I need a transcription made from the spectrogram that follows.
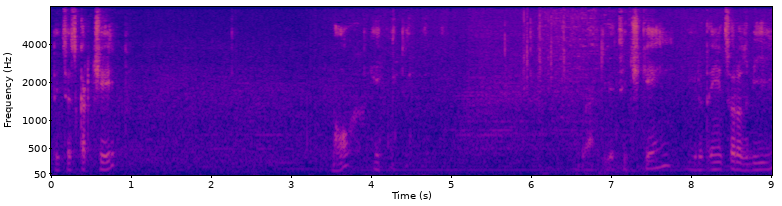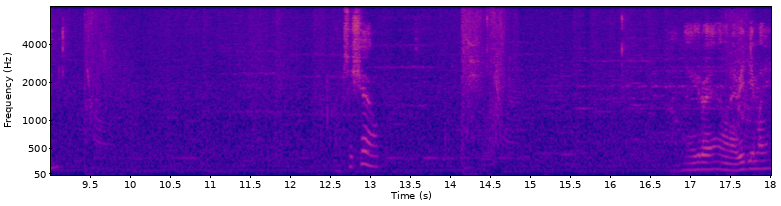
Teď se skrčit. Moh. Nějaký věcičky. Někdo tady něco rozbíjí. Tam přišel. Někdo je, nevidím ani.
